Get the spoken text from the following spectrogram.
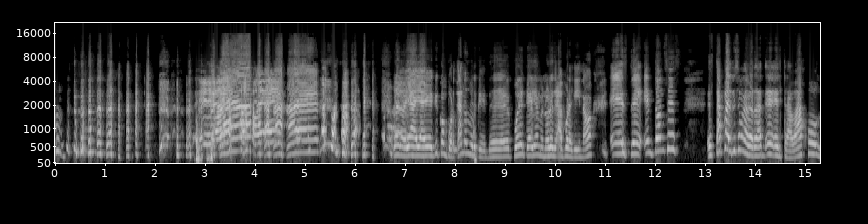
bueno, ya, ya, hay que comportarnos porque eh, puede que haya menores edad por aquí, ¿no? Este, entonces, está padrísimo, la verdad, eh, el trabajo,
